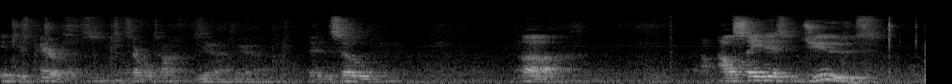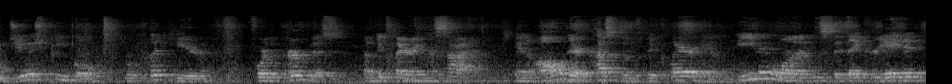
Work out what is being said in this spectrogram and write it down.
in his parables several times. Yeah, yeah. And so, uh, I'll say this, Jews, Jewish people were put here for the purpose of declaring Messiah. And all their customs declare him, even ones that they created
